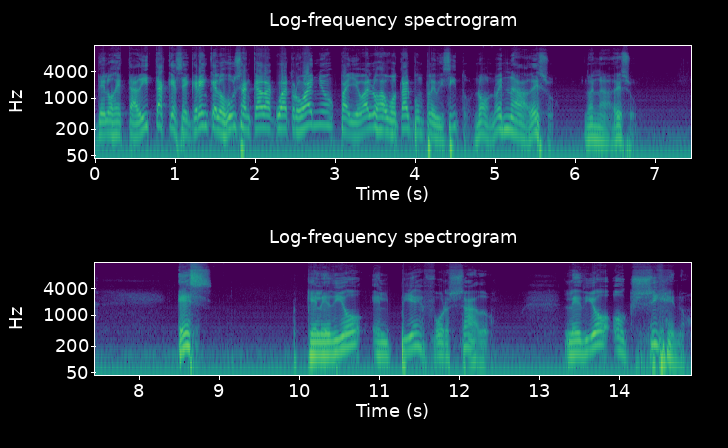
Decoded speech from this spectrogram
de los estadistas que se creen que los usan cada cuatro años para llevarlos a votar por un plebiscito. No, no es nada de eso. No es nada de eso. Es que le dio el pie forzado, le dio oxígeno,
